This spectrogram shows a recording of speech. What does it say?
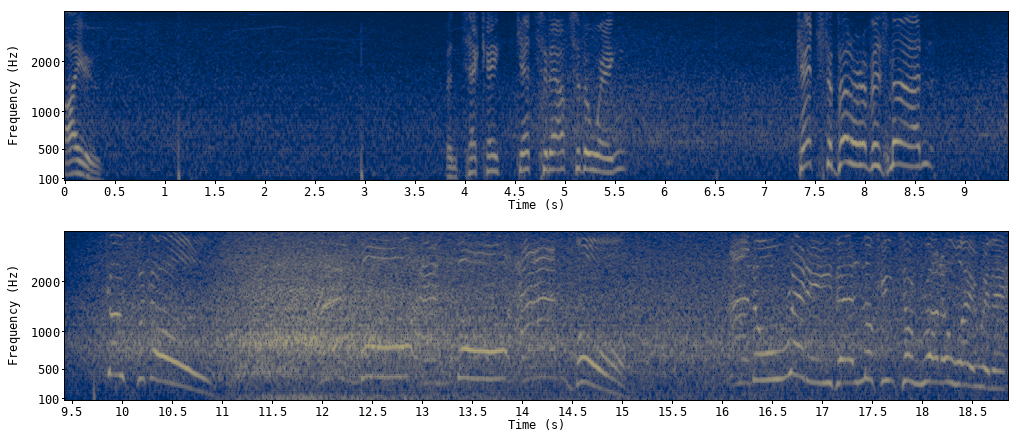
Ayew. Benteke gets it out to the wing. Gets the better of his man. Goes for goal! And more, and more, and more! And already they're looking to run away with it.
